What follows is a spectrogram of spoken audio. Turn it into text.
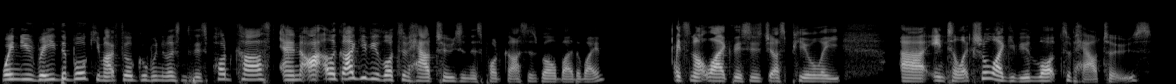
when you read the book, you might feel good when you listen to this podcast. And I, like I give you lots of how tos in this podcast as well, by the way. It's not like this is just purely uh, intellectual. I give you lots of how tos.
